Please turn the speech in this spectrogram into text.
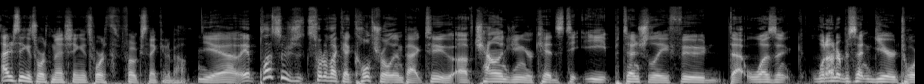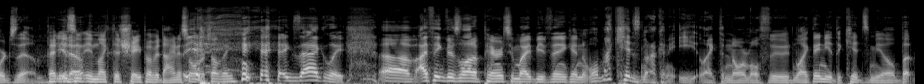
I just think it's worth mentioning. It's worth folks thinking about. Yeah. It, plus, there's sort of like a cultural impact too of challenging your kids to eat potentially food that wasn't 100% geared towards them. That not know? in like the shape of a dinosaur or something. exactly. Um, I think there's a lot of parents who might be thinking, well, my kid's not going to eat like the normal food. Like they need the kids' meal. But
